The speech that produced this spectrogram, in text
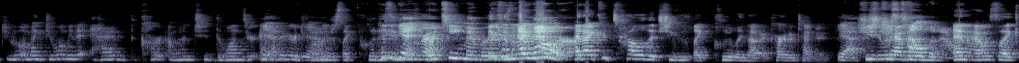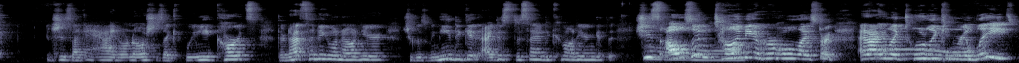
do you I'm like do you want me to add the cart onto the ones you're Yeah, adding or do you yeah. want me to just like put it Because in again, you're a team member. because I know and I could tell that she was like clearly not a cart attendant yeah, she's she just was having- helping out. and I was like she's like "Ah, I don't know she's like we need carts they're not sending one out here she goes we need to get I just decided to come out here and get the she's also Aw. telling me her whole life story and I like totally can relate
